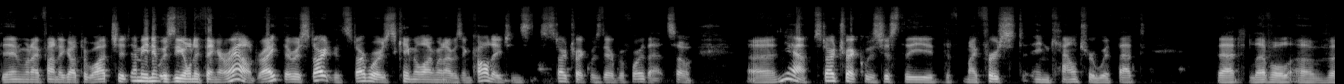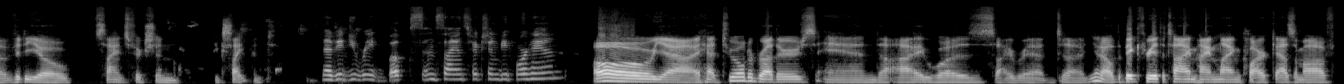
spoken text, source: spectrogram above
then when I finally got to watch it, I mean, it was the only thing around, right? There was Star Star Wars came along when I was in college, and Star Trek was there before that. So, uh, yeah, Star Trek was just the, the, my first encounter with that that level of uh, video science fiction excitement. Now, did you read books in science fiction beforehand? Oh yeah, I had two older brothers, and I was I read uh, you know the big three at the time: Heinlein, Clarke, Asimov.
